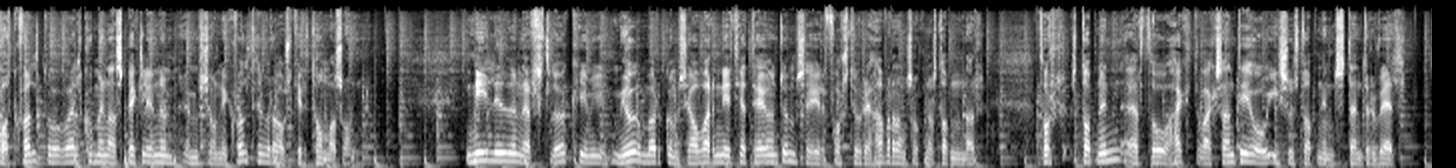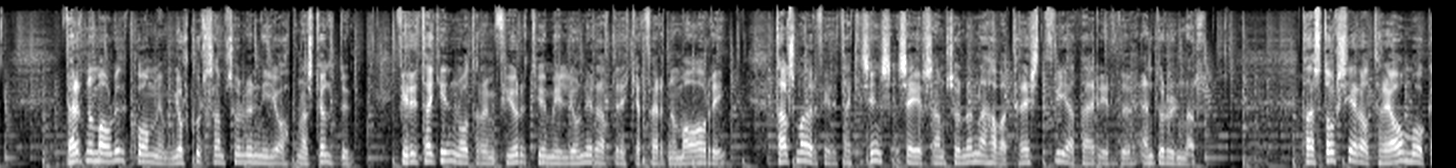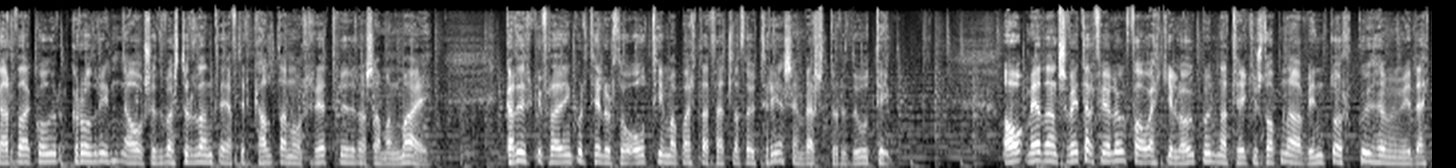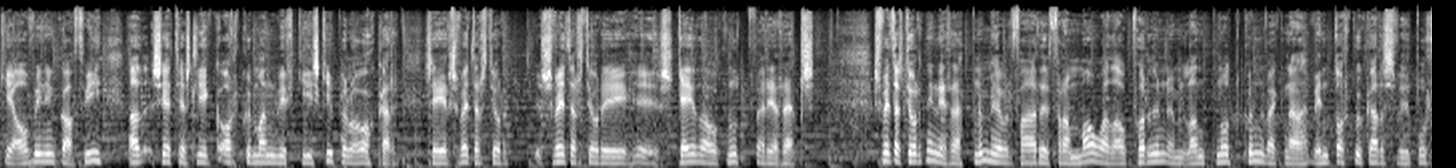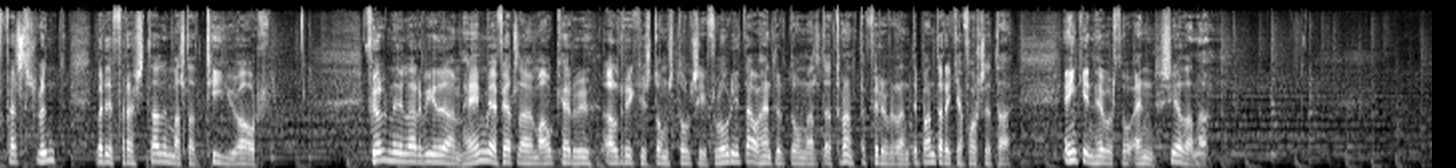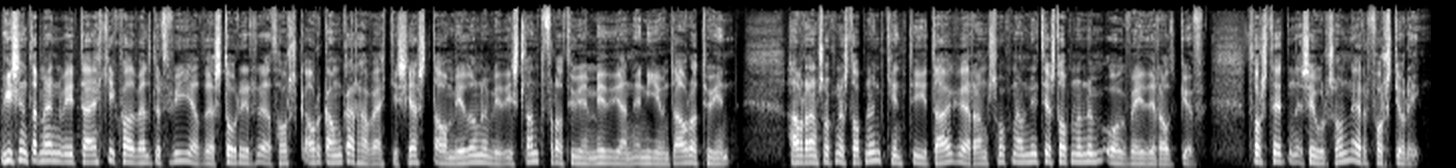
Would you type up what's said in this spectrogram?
Gott kvöld og velkomin að speklinum um sjóni kvöld hefur áskýr Tómasson. Nýliðun er slök í mjög mörgum sjávarnitja tegundum, segir forstjóri Hafrannsóknarstofnunar. Þorskstofnin er þó hægt vaksandi og Ísustofnin stendur vel. Vernumálið kom um mjölkursamsölun í opna skjöldu. Fyrirtækið notar um 40 miljónir af drikjarfernum á ári. Talsmaður fyrirtækisins segir samsölun að hafa treyst því að þær yrðu endurunnar. Það stór sér á trjám og gardagróðri á Suðvesturlandi eftir kaldan og hrettviðra saman mæ. Gardirkjufræðingur telur þó ótíma bært að fella þau tre sem versturðu úti. Á meðan sveitarfélög fá ekki lögbundna tekistofna af vindorku hefum við ekki ávinningu af því að setja slík orkumannvirki í skipulag okkar, segir sveitarstjóri eh, Skeiða og Knútverja Reps. Sveitastjórnin í hreppnum hefur farið fram á að ákvörðun um landnótkun vegna vindorkugarðs við Búrfellslund verið frestað um alltaf tíu ár. Fjölmiðlar viða um heimi fjalla um ákerfu Alríkistómstóls í Flórida og hendur Donald Trump fyrirverandi bandarækjaforsetta. Engin hefur þó enn séðana. Vísindamenn vita ekki hvað veldur því að stórir þorsk árgangar hafa ekki sérst á miðunum við Ísland frá því miðjan nýjunda áratuginn. Hafrannsóknarstofnun kynnti í dag er rannsókn á nýttjastofnunum og veiðir áðgjöf. Þorstein Sigursson er forstjóri.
